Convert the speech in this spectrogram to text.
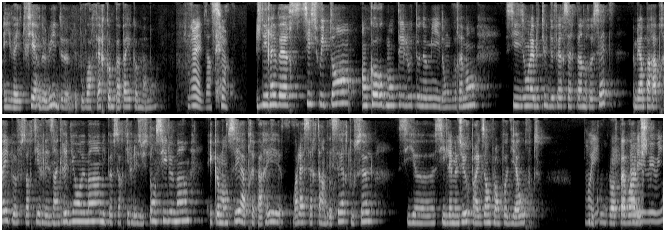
et, il va être fier de lui de, de, pouvoir faire comme papa et comme maman. Oui, bien sûr. Je dirais vers 6-8 ans, encore augmenter l'autonomie. Donc vraiment, s'ils ont l'habitude de faire certaines recettes, eh bien par après, ils peuvent sortir les ingrédients eux-mêmes, ils peuvent sortir les ustensiles eux-mêmes et commencer à préparer voilà certains desserts tout seuls si euh, s'ils les mesurent par exemple en pot de yaourt. Oui. Du coup, ils ne doivent pas voir ah les oui,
